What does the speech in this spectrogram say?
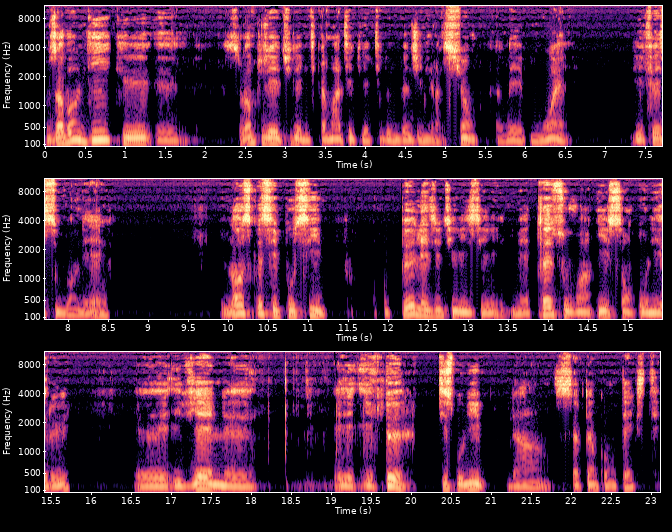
Nous avons dit que, euh, selon plusieurs études, les médicaments antiépileptiques de nouvelle génération avaient moins d'effets secondaires. Lorsque c'est possible, on peut les utiliser, mais très souvent, ils sont onéreux euh, ils viennent euh, et, peu disponibles dans certains contextes,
